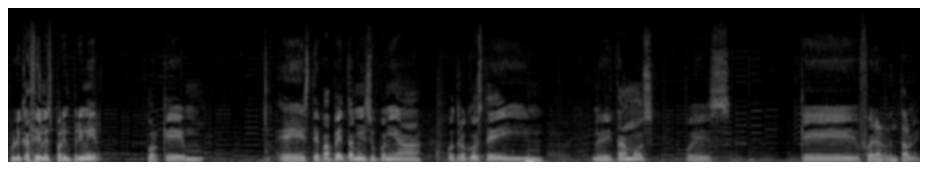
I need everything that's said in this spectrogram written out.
publicaciones por imprimir porque mm, eh, este papel también suponía otro coste y necesitamos pues que fuera rentable.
